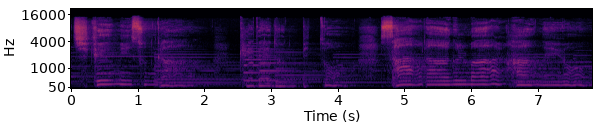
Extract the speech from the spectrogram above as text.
지금 이 순간 그대 눈빛도 사랑을 말하네요.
